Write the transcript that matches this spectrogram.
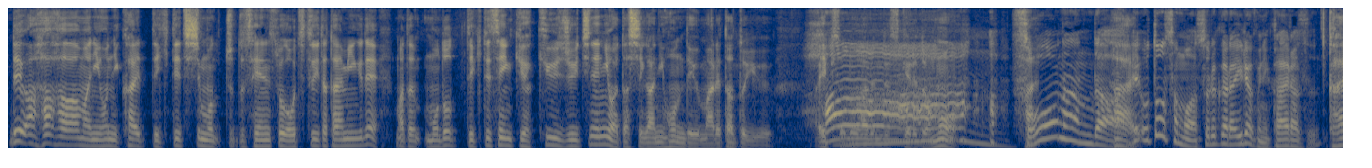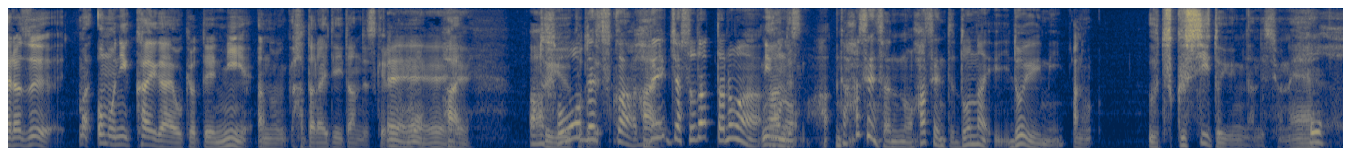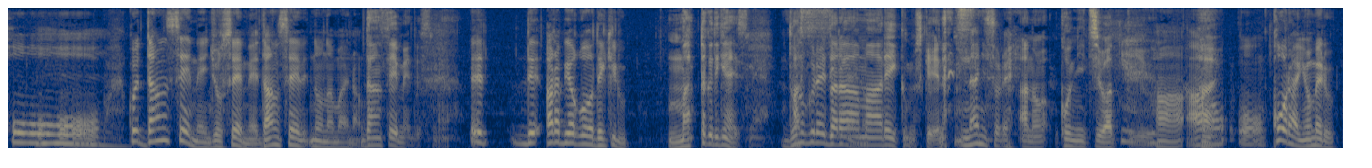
で、母はまあ日本に帰ってきて、父もちょっと戦争が落ち着いたタイミングで、また戻ってきて、1991年に私が日本で生まれたというエピソードがあるんですけれども。あ、そうなんだ、はい、で、お父様はそれからイラクに帰らず？帰らず、まあ、主に海外を拠点に、あの、働いていたんですけれども、えー、はい。あそうですか、はい、でじゃあ育ったのは日本です。ハセンさんのハセンってどんなどういう意味？あの美しいという意味なんですよね。ほほこれ男性名女性名男性の名前なの？男性名ですね。えでアラビア語はできる？全くできないですね。どのぐらいできないサラーマーレイクムしか言えないです。何それ？あの、こんにちはっていう。はあ、あの、はい、コーラン読める？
